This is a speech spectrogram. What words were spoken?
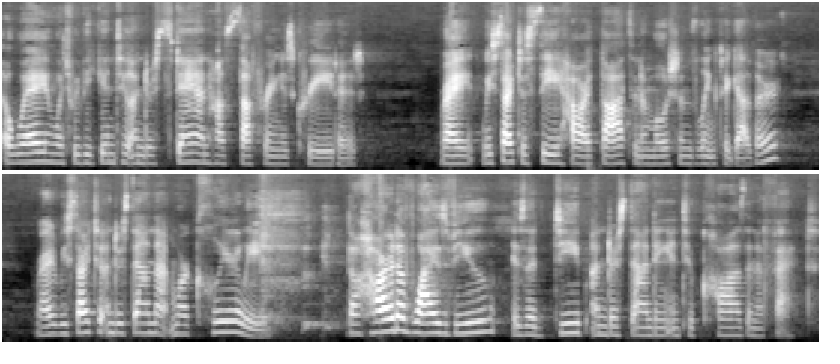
a way in which we begin to understand how suffering is created, right? We start to see how our thoughts and emotions link together, right? We start to understand that more clearly. The heart of wise view is a deep understanding into cause and effect.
